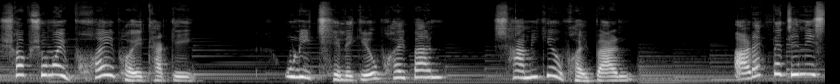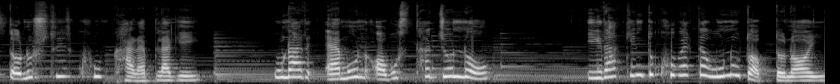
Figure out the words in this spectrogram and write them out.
সবসময় ভয়ে ভয়ে থাকে। উনি ছেলেকেও ভয় পান, স্বামীকেও ভয় পান। আর একটা জিনিস তনুশ্রীর খুব খারাপ লাগে। উনার এমন অবস্থার জন্য এরা কিন্তু খুব একটা অনুতপ্ত নয়।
